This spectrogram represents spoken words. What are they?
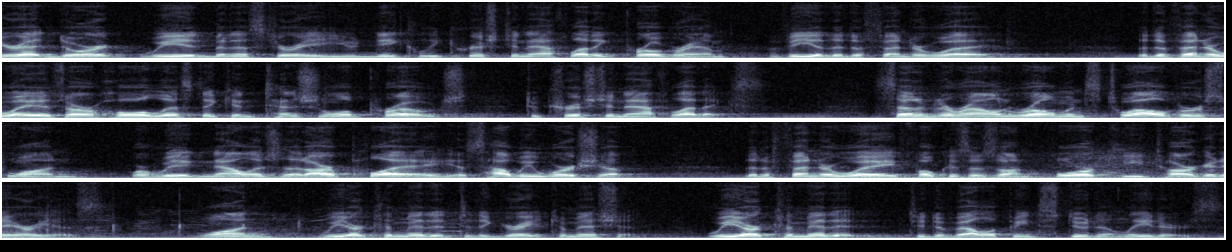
Here at Dordt, we administer a uniquely Christian athletic program via the Defender Way. The Defender Way is our holistic, intentional approach to Christian athletics. Centered around Romans 12, verse 1, where we acknowledge that our play is how we worship, the Defender Way focuses on four key target areas. One, we are committed to the Great Commission. We are committed to developing student leaders.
